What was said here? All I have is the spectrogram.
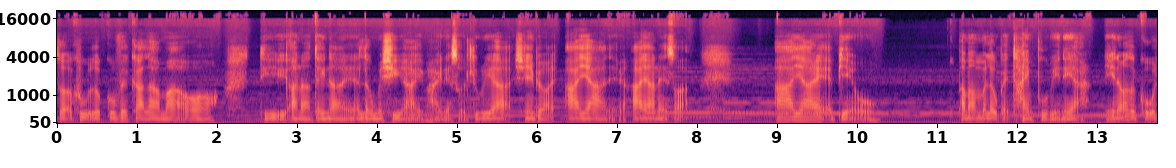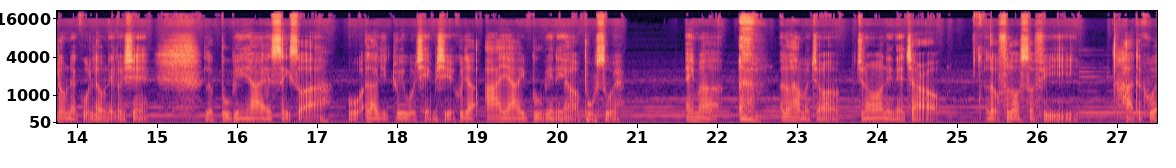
ဆိုတော့အခုလို့ကိုဗစ်ကာလမှာရောဒီအာနာသိန်းတာရဲ့အလုံးမရှိရကြီးပါနေဆိုလူတွေကရှင်းပြောအားရနေဗျအားရနေဆိုတော့အားရတဲ့အပြင်ကို ဘာမှမလုပ်ပဲထိုင်ပူပင်နေရအရင်တော့ဆိုကိုအလုံးနဲ့ကိုလုံနေလို့ရှင်လို့ပူပင်ရတဲ့စိတ်ဆိုတာဟိုအဲ့လောက်ကြီးတွေးဖို့အချိန်မရှိဘူးအခုကျအားရပြီးပူပင်နေရအောင်ပူဆိုရယ်အဲ့မှာအဲ့လိုဟာမှကျွန်တော်ကျွန်တော်အနေနဲ့ကြတော့အဲ့လို philosophy ဟာတခုက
